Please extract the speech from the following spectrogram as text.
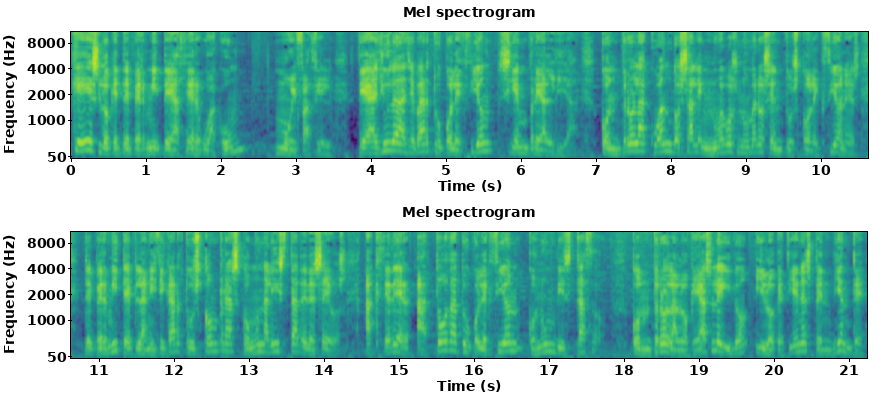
¿qué es lo que te permite hacer Wacom? Muy fácil. Te ayuda a llevar tu colección siempre al día. Controla cuándo salen nuevos números en tus colecciones. Te permite planificar tus compras con una lista de deseos. Acceder a toda tu colección con un vistazo controla lo que has leído y lo que tienes pendiente.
